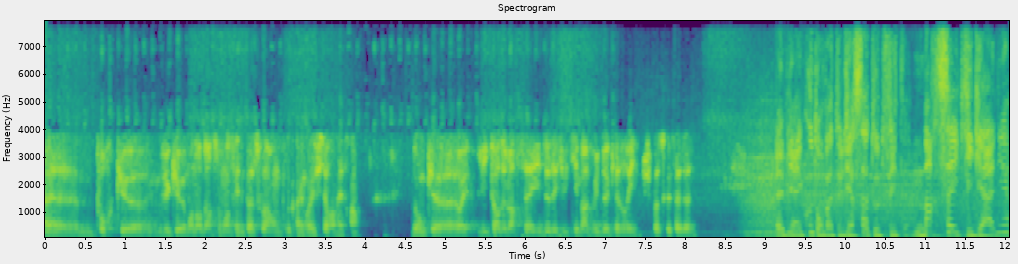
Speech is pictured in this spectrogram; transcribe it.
euh, pour que, vu que mon ordre en ce moment c'est une passoire, on peut quand même réussir à en mettre un. Donc, euh, ouais, victoire de Marseille, deux équipes qui marquent, but de Kadri. Je sais pas ce que ça donne. Eh bien, écoute, on va te dire ça tout de suite. Marseille qui gagne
